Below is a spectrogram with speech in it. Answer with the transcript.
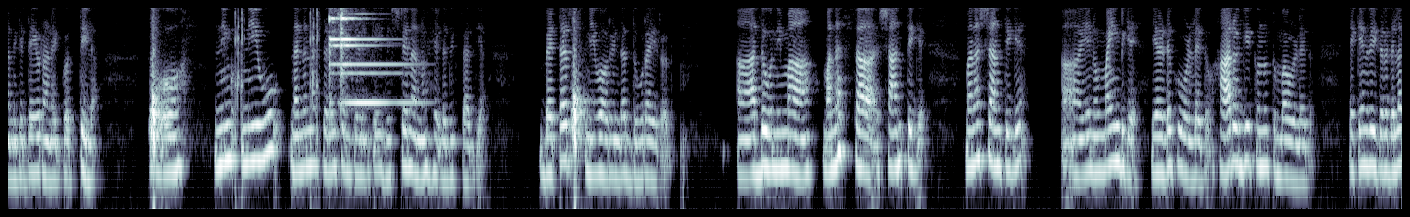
ನನಗೆ ದೇವ್ರ ನನಗೆ ಗೊತ್ತಿಲ್ಲ. ಸೊ ನಿಮ್, ನೀವು ನನ್ನನ್ನು ಸೊಲ್ಯೂಷನ್ ಕೇಳಿದ್ದಕ್ಕೆ ಇದಿಷ್ಟೇ ನಾನು ಹೇಳೋದಕ್ಕೆ ಸಾಧ್ಯ. ಬೆಟರ್ ನೀವು ಅವರಿಂದ ದೂರ ಇರೋದು. ಅದು ನಿಮ್ಮ ಮನಸ್ಸ ಶಾಂತಿಗೆ, ಮನಃಶಾಂತಿಗೆ ಏನು ಮೈಂಡ್ಗೆ ಎರಡಕ್ಕೂ ಒಳ್ಳೆಯದು ಆರೋಗ್ಯಕ್ಕೂ ತುಂಬ ಒಳ್ಳೆಯದು ಯಾಕೆಂದರೆ ಈ ಥರದ್ದೆಲ್ಲ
